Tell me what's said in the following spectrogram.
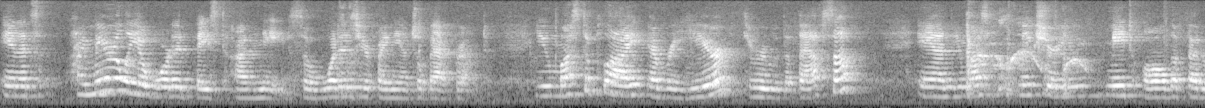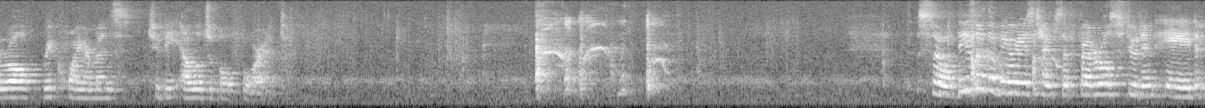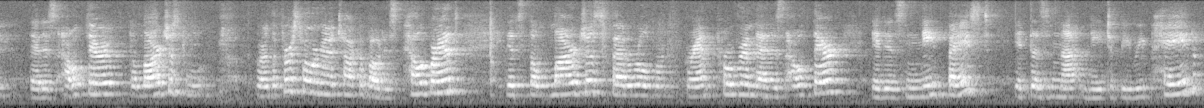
And it's primarily awarded based on need. So what is your financial background? You must apply every year through the FAFSA, and you must make sure you meet all the federal requirements to be eligible for it. So these are the various types of federal student aid that is out there. The largest, or the first one we're going to talk about is Pell Grant. It's the largest federal grant program that is out there. It is need-based. It does not need to be repaid.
